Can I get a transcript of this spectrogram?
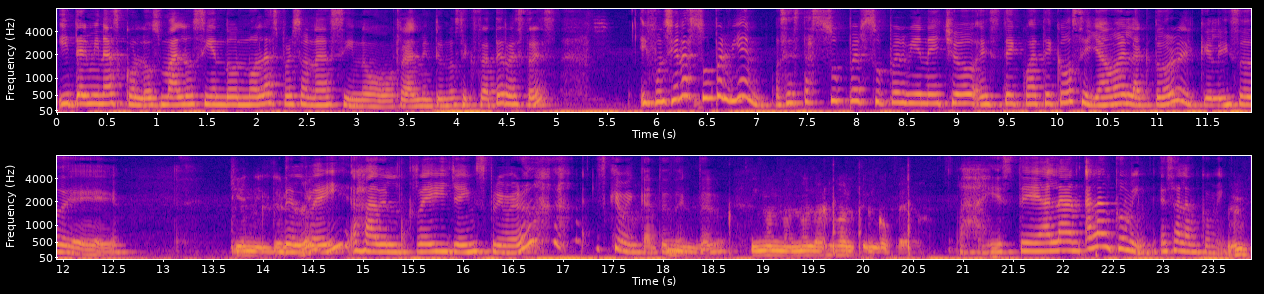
y terminas con los malos siendo no las personas, sino realmente unos extraterrestres. Y funciona súper bien, o sea, está súper, súper bien hecho este cuate, ¿cómo se llama el actor? El que le hizo de... ¿Quién? ¿El del, Del rey? rey, ajá, del rey James I. es que me encanta ese actor. Sí, no, no, no, lo, no lo tengo, pero... Ay, este, Alan, Alan Cumming, es Alan Cumming.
